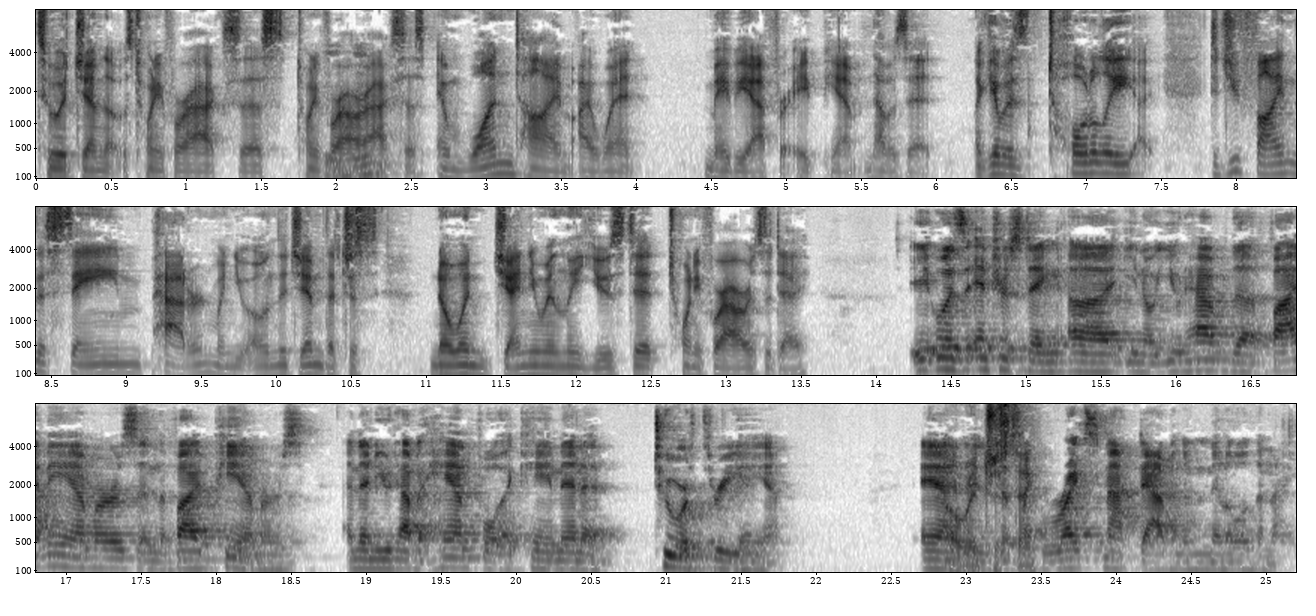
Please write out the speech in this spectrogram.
to a gym that was 24 access, 24 hour mm-hmm. access, and one time I went maybe after 8 p.m. and that was it. Like it was totally. Did you find the same pattern when you owned the gym that just no one genuinely used it 24 hours a day? It was interesting. Uh, you know, you'd have the 5 a.m.ers and the 5 p.m.ers, and then you'd have a handful that came in at 2 or 3 a.m. And oh, it's just like right smack dab in the middle of the night.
